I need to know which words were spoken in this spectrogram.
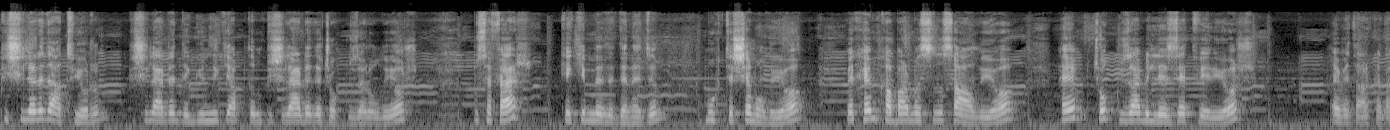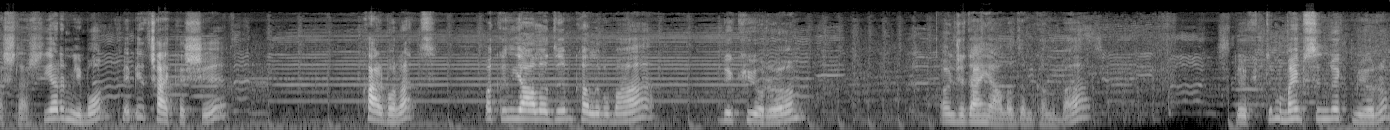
pişilere de atıyorum. Pişilerde de günlük yaptığım pişilerde de çok güzel oluyor. Bu sefer kekimde de denedim. Muhteşem oluyor ve hem kabarmasını sağlıyor hem çok güzel bir lezzet veriyor. Evet arkadaşlar yarım limon ve bir çay kaşığı karbonat. Bakın yağladığım kalıbıma döküyorum. Önceden yağladığım kalıba döktüm ama hepsini dökmüyorum.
